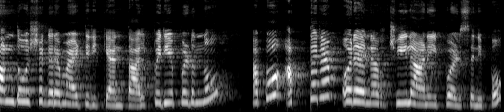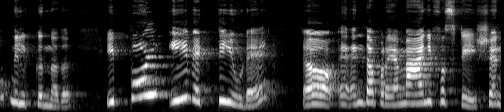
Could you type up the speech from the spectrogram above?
സന്തോഷകരമായിട്ടിരിക്കാൻ താല്പര്യപ്പെടുന്നു. അപ്പോൾ അത്തരം ഒരു എനർജിയിലാണ് ഈ പേഴ്സൺ ഇപ്പോൾ നിൽക്കുന്നത്. ഇപ്പോൾ ഈ വ്യക്തിയുടെ എന്താ പറയുക മാനിഫെസ്റ്റേഷൻ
